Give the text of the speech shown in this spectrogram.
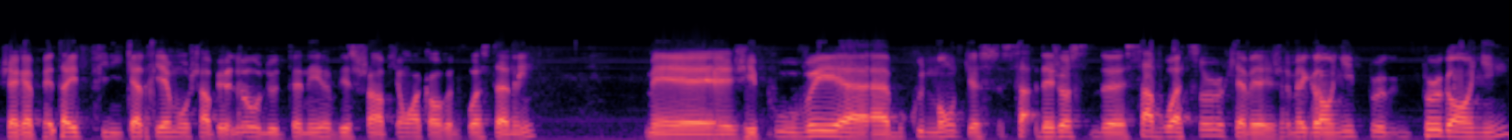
j'aurais peut-être fini quatrième au championnat au lieu de tenir vice-champion encore une fois cette année. Mais euh, j'ai prouvé à, beaucoup de monde que déjà de sa voiture qui avait jamais gagné peut, peut gagner.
